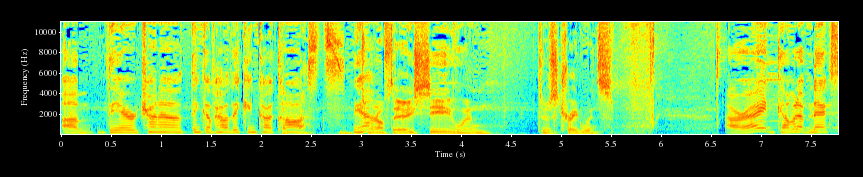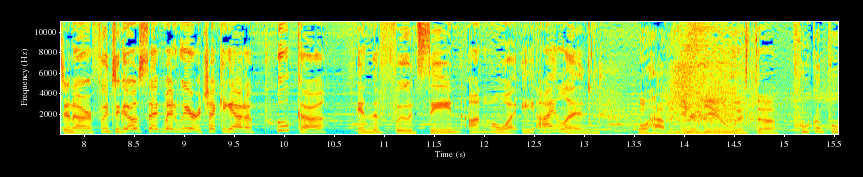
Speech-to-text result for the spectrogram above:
um, they're trying to think of how they can cut, costs. Yeah. Turn off the AC when there's trade winds. All right, coming up next in our Food to Go segment, we are checking out a puka in the food scene on Hawaii Island. We'll have an interview with the Puka Puka.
